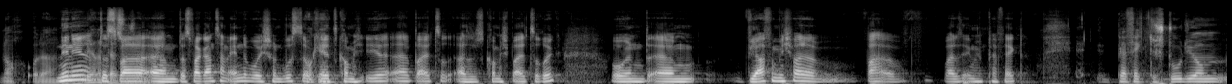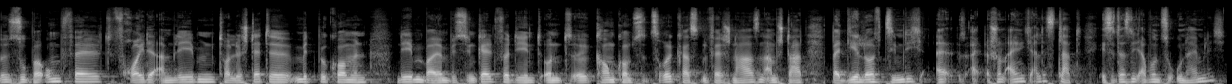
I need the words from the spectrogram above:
noch, oder? Nee, nee, das war, ähm, das war ganz am Ende, wo ich schon wusste, okay, Okay. jetzt komme ich eh äh, bald zurück, also jetzt komme ich bald zurück. Und ähm, ja, für mich war, war, war das irgendwie perfekt. Perfektes Studium, super Umfeld, Freude am Leben, tolle Städte mitbekommen, nebenbei ein bisschen Geld verdient und äh, kaum kommst du zurück, hast einen fashion Hasen am Start. Bei dir läuft ziemlich, äh, schon eigentlich alles glatt. Ist dir das nicht ab und zu unheimlich?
